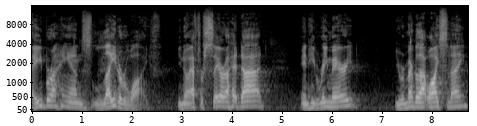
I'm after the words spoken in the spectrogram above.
Abraham's later wife. You know, after Sarah had died and he remarried, you remember that wife's name?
